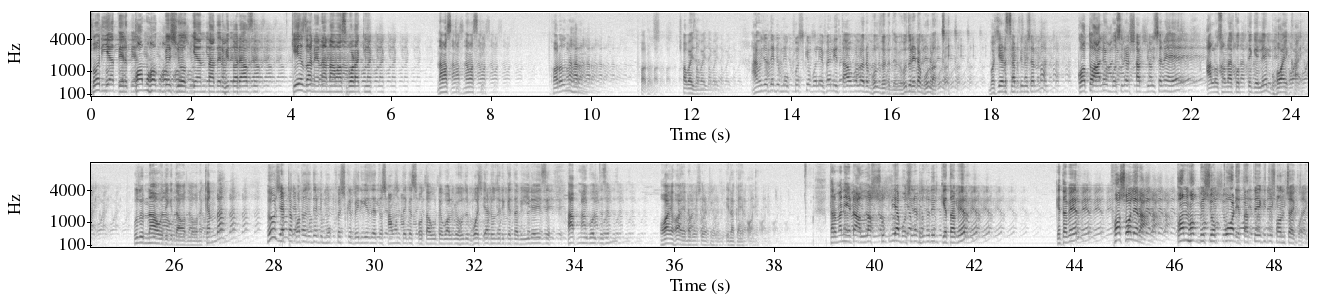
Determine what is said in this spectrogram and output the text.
শরিয়াতের কম হোক, বেশি হোক, জ্ঞান তাদের ভিতরে আছে। কে জানে না নামাজ পড়া কি? নামাজ নামাজ কি? ফরজ না হারাম? ফরজ। সবাই জানে। আমি যদি একটু মুখ ফুসকে বলে ফেলি, তাও বলো এটা ভুল ধরে দেবে। হুজুর, এটা ভুল হচ্ছে। বসিরহাট সাব ডিভিশন না? কত আলেম বসিরহাট সাব ডিভিশনে আলোচনা করতে গেলে ভয় খায়। হুজুর, না, ওদিকে দাওয়াত লবো না। কেন না একটা কথা যদি একটু মুখ ফেসকে বেরিয়ে যায়, তো সামন থেকে শ্রোতা উঠে বলবে, হুজুর, বসিরহাট হুজুরি কেতাবে, ইরে হয়েছে আপনি বলতেছেন? হয় হয়, এটা বসিরহাট এলাকায় হয়। তার মানে এটা আল্লাহ শুক্রিয়া বসিরহাট হুজুরির কেতাবের কেতাবের ফসলেরা কম হোক, বেশি হোক, পড়ে, তার থেকে কিছু সঞ্চয় করে।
